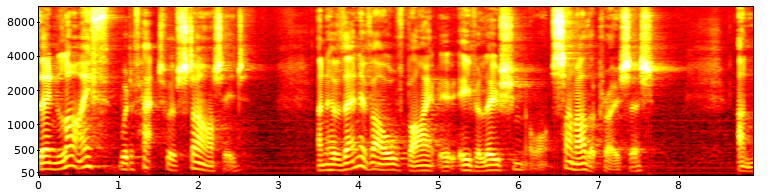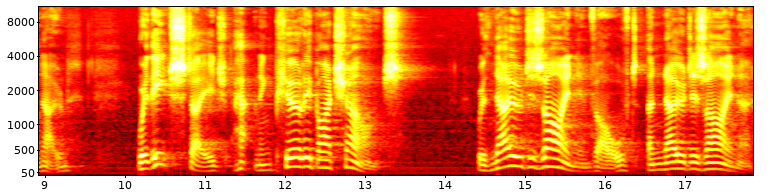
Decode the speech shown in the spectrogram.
then life would have had to have started and have then evolved by evolution or some other process unknown, with each stage happening purely by chance, with no design involved and no designer.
